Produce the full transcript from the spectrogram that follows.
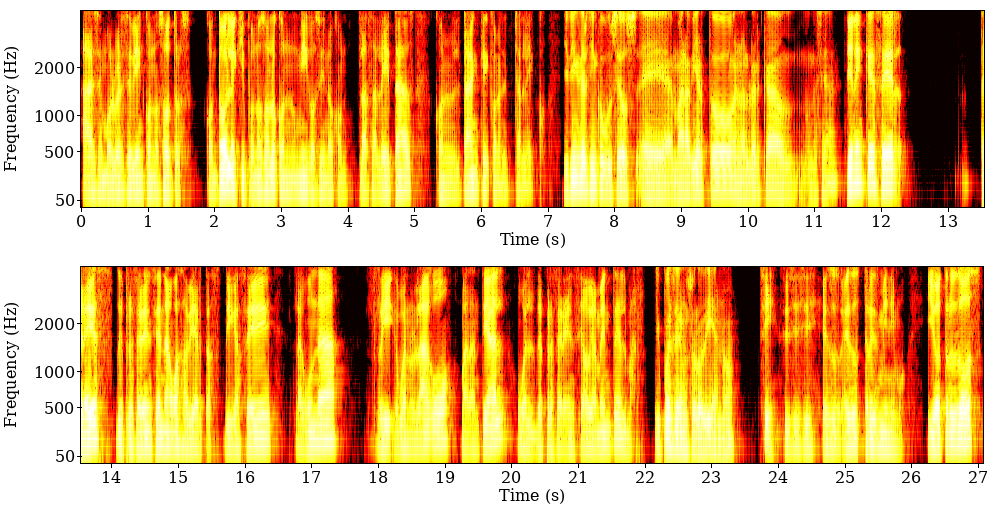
a desenvolverse bien con nosotros, con todo el equipo, no solo conmigo, sino con las aletas, con el tanque, con el chaleco. ¿Y tienen que ser cinco buceos eh, mar abierto, en la alberca o donde sea? Tienen que ser tres de preferencia en aguas abiertas. Dígase laguna, bueno, lago, manantial o el de preferencia, obviamente, el mar. Y puede ser un solo día, ¿no? Sí, sí, sí, sí. Esos, esos tres mínimo. Y otros dos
